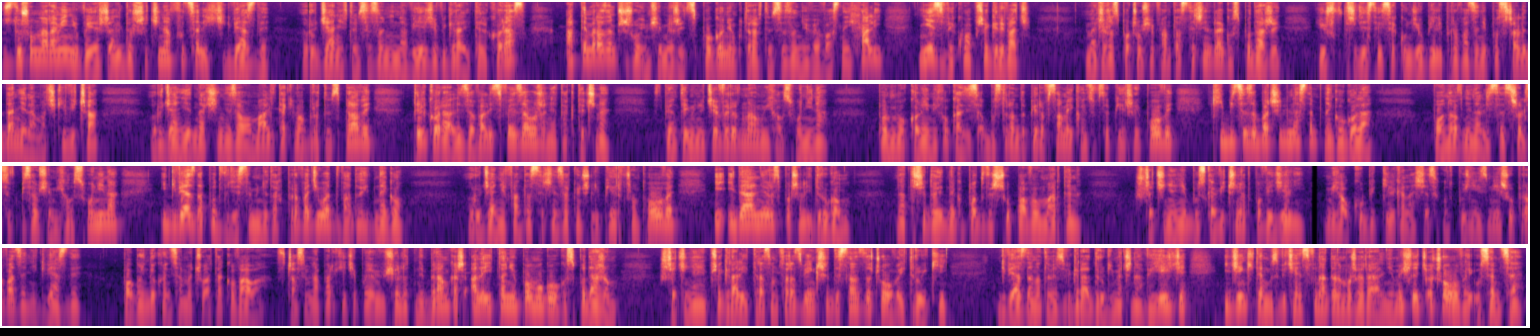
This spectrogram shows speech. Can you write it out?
Z duszą na ramieniu wyjeżdżali do Szczecina futsaliści Gwiazdy. Rudzianie w tym sezonie na wyjeździe wygrali tylko raz, a tym razem przyszło im się mierzyć z Pogonią, która w tym sezonie we własnej hali niezwykła przegrywać. Mecz rozpoczął się fantastycznie dla gospodarzy. Już w 30 sekundzie objęli prowadzenie po strzale Daniela Maćkiewicza. Rudzianie jednak się nie załamali takim obrotem sprawy, tylko realizowali swoje założenia taktyczne. W piątej minucie wyrównał Michał Słonina. Pomimo kolejnych okazji z obu stron, dopiero w samej końcówce pierwszej połowy kibice zobaczyli następnego gola. Ponownie na listę strzelców wpisał się Michał Słonina i Gwiazda po 20 minutach prowadziła 2 do 1. Rudzianie fantastycznie zakończyli pierwszą połowę i idealnie rozpoczęli drugą. Na 3 do 1 podwyższył Paweł Marten. Szczecinianie błyskawicznie odpowiedzieli. Michał Kubik kilkanaście sekund później zmniejszył prowadzenie Gwiazdy. Pogoń do końca meczu atakowała. Z czasem na parkiecie pojawił się lotny bramkarz, ale i to nie pomogło gospodarzom. Szczecinianie przegrali, tracą coraz większy dystans do czołowej trójki. Gwiazda natomiast wygrała drugi mecz na wyjeździe i dzięki temu zwycięstwu nadal może realnie myśleć o czołowej ósemce.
